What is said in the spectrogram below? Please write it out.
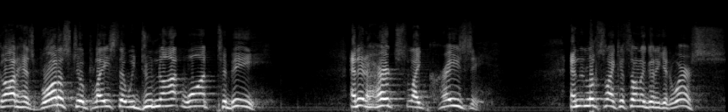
God has brought us to a place that we do not want to be. And it hurts like crazy. And it looks like it's only going to get worse.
